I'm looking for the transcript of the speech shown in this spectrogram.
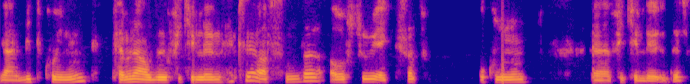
yani Bitcoin'in temel aldığı fikirlerin hepsi aslında Avusturya İktisat Okulu'nun e, fikirleridir.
